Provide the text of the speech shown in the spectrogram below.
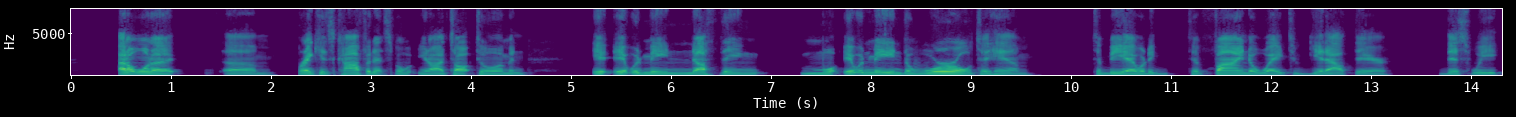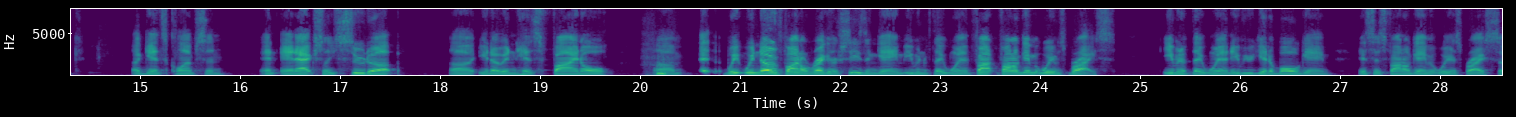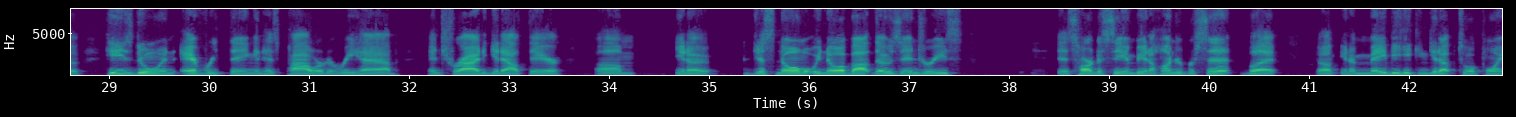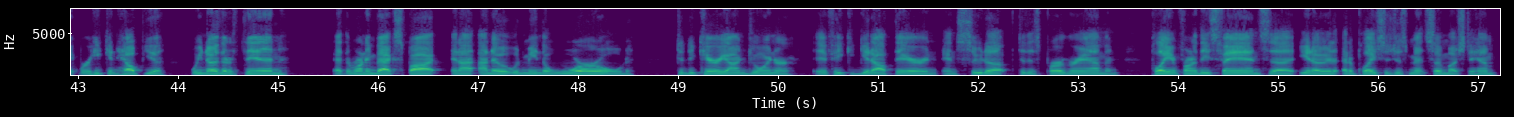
I don't want to um, break his confidence, but you know, I talked to him, and it it would mean nothing more. It would mean the world to him to be able to to find a way to get out there this week against Clemson and and actually suit up, uh, you know, in his final. Hmm. Um, eh, we we know final regular season game, even if they win. final game at Williams Brice, even if they win, even if you get a bowl game, it's his final game at Williams Brice. So he's doing everything in his power to rehab and try to get out there. Um, you know, just knowing what we know about those injuries, it's hard to see him being 100%, but, uh, you know, maybe he can get up to a point where he can help you. We know they're thin at the running back spot, and I, I know it would mean the world to Dakereon Joyner if he could get out there and, and suit up to this program and play in front of these fans, uh, you know, at, a place that just meant so much to him.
